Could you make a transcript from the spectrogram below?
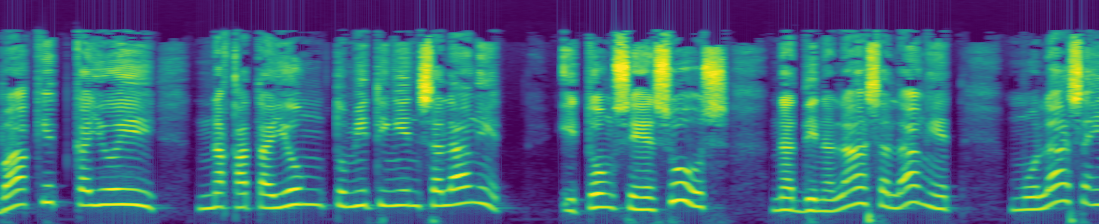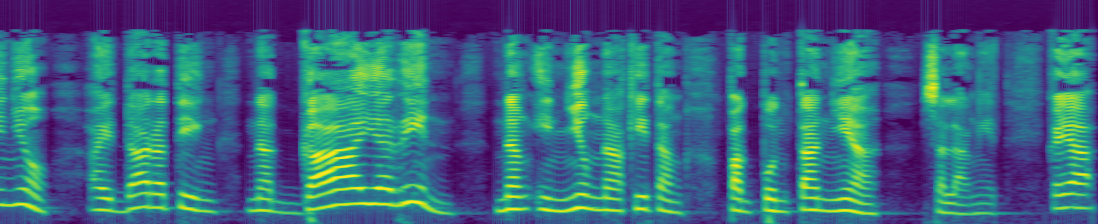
bakit kayo'y nakatayong tumitingin sa langit? Itong si Jesus na dinala sa langit mula sa inyo ay darating na gaya rin ng inyong nakitang pagpuntan niya sa langit. Kaya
